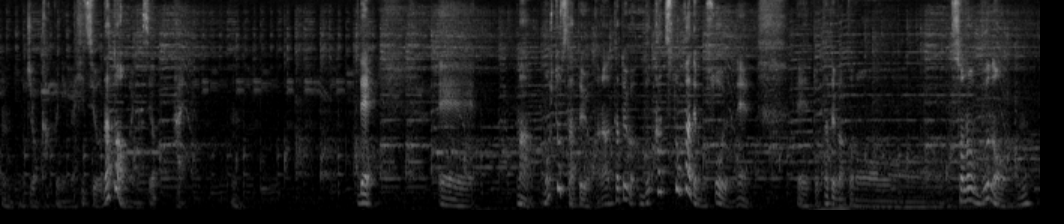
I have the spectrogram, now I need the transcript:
うん、もちろん確認が必要だとは思いますよ。はい、うん、で、えー、まあもう一つ例えようかな。例えば部活とかでもそうよね。えっ、ー、と例えばこのその部の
